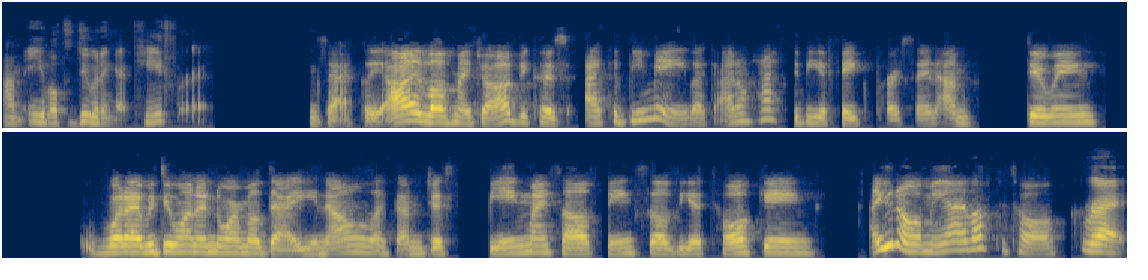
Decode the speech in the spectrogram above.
I'm able to do it and get paid for it. Exactly. I love my job because I could be me. Like I don't have to be a fake person. I'm doing what I would do on a normal day, you know? Like I'm just being myself, being Sylvia, talking. You know me, I love to talk. Right.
